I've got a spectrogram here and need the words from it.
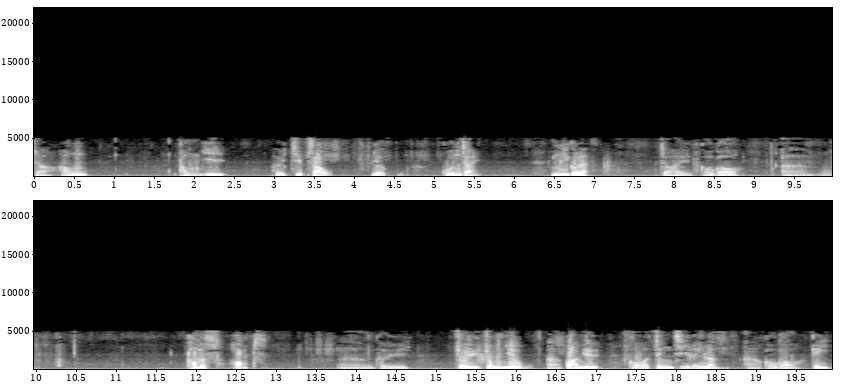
就肯同意去接受呢个管制。咁呢个咧就系、是、嗰、那個誒、呃、Thomas Hobbes 誒、呃、佢最重要誒、呃、關於嗰個政治理論啊嗰個基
